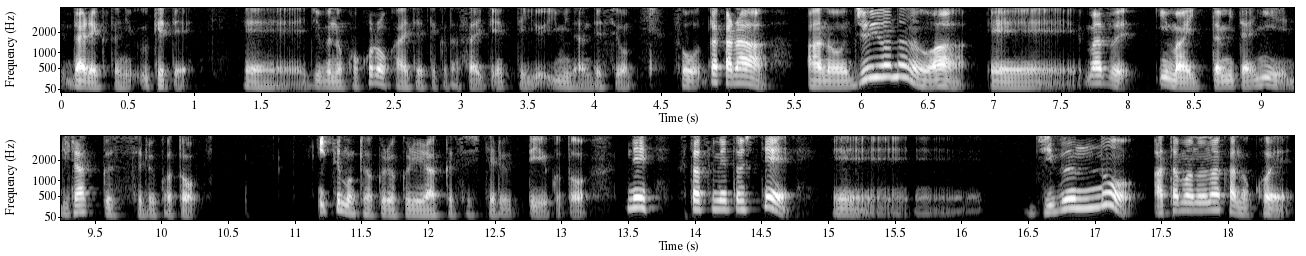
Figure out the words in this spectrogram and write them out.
ダイレクトに受けてえー、自分の心を変えていってくださいねっていう意味なんですよ。そうだからあの重要なのは、えー、まず今言ったみたいにリラックスすること。いつも極力リラックスしてるっていうこと。で2つ目として、えー、自分の頭の中の声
